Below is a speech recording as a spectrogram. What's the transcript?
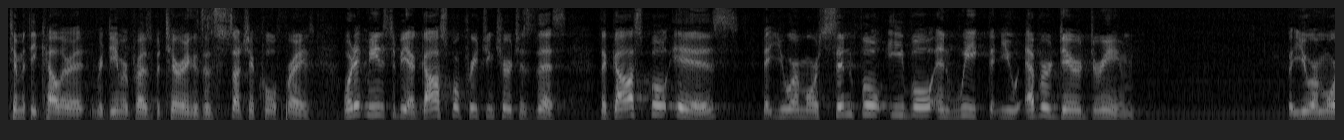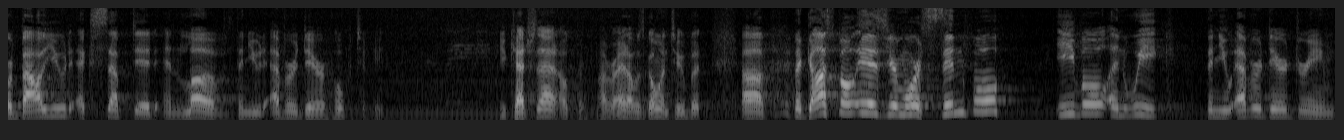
Timothy Keller at Redeemer Presbyterian because it's such a cool phrase. What it means to be a gospel preaching church is this the gospel is that you are more sinful, evil, and weak than you ever dared dream, but you are more valued, accepted, and loved than you'd ever dare hope to be. You catch that? Okay, all right, I was going to, but uh, the gospel is you're more sinful, evil, and weak than you ever dared dream,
